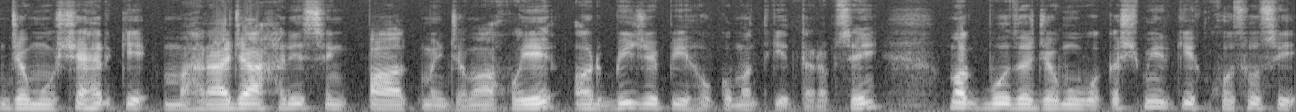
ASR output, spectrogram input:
جموں شہر کے مہاراجہ ہری سنگھ پارک میں جمع ہوئے اور بی جے پی حکومت کی طرف سے مقبوضہ جموں و کشمیر کی خصوصی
